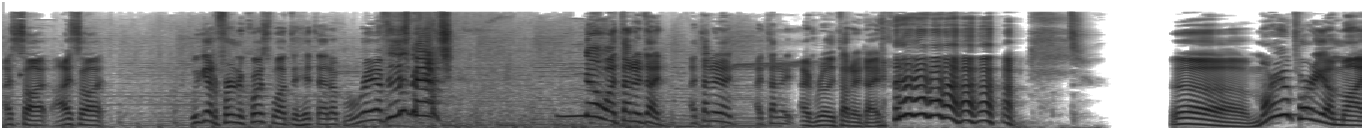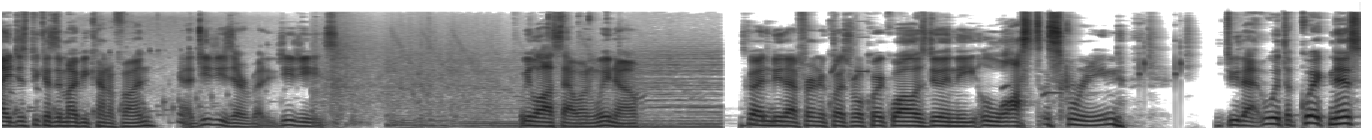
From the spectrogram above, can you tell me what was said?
I saw it, I saw it. We got a friend request, we'll have to hit that up right after this match! No, I thought I died. I thought I died. I thought I, I really thought I died. uh, Mario Party I might, just because it might be kind of fun. Yeah, GG's everybody, GG's. We lost that one, we know. Let's go ahead and do that friend request real quick while I was doing the lost screen. Do that with a quickness.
